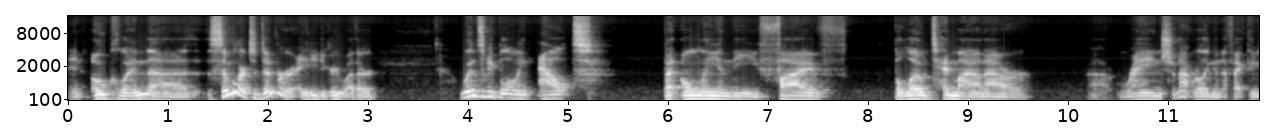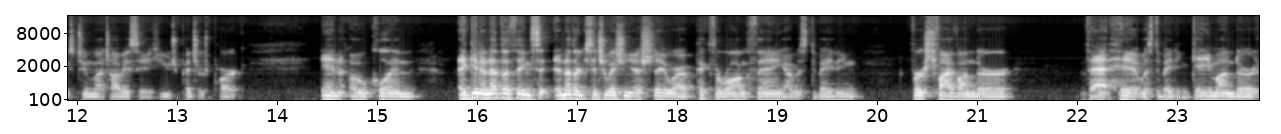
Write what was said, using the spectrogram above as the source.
in Oakland. Uh, similar to Denver, 80 degree weather. Winds will be blowing out, but only in the five below 10 mile an hour uh, range. So not really going to affect things too much. Obviously, a huge pitcher's park in Oakland. Again, another thing, another situation yesterday where I picked the wrong thing. I was debating first five under. That hit was debating game under.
